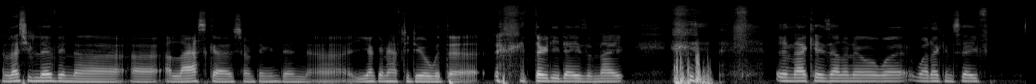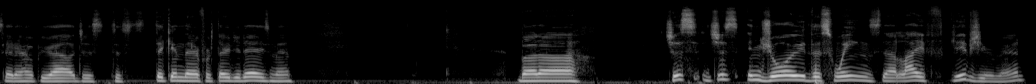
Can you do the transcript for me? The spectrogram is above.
Unless you live in uh, uh, Alaska or something, then uh, you're gonna have to deal with the 30 days of night. in that case, I don't know what what I can say say to help you out. Just just stick in there for 30 days, man. But uh just just enjoy the swings that life gives you, man.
